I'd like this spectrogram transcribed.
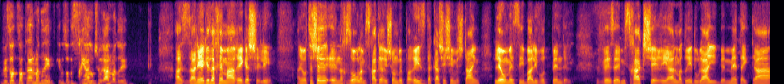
וזאת ריאל מדריד, כאילו זאת השחייה הזאת של ריאל מדריד. אז אני אגיד לכם מה הרגע שלי. אני רוצה שנחזור למשחק הראשון בפריז, דקה 62, לאו מסי בא לבעוט פנדל. וזה משחק שריאל מדריד אולי באמת הייתה,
